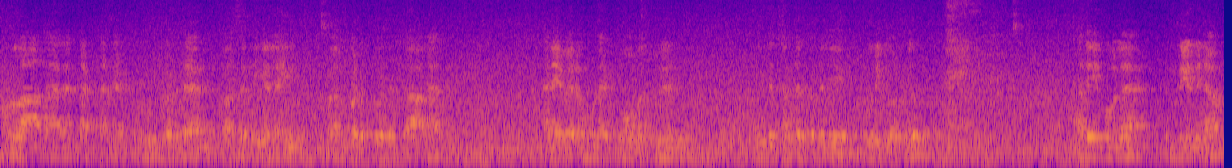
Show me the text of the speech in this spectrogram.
பொருளாதார கட்டமைப்பு உட்பட்ட வசதிகளை மேம்படுத்துவதற்காக அனைவரும் உழைப்போம் என்று இந்த சந்தர்ப்பத்திலே கூறிக்கொண்டு அதே போல இன்றைய தினம்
